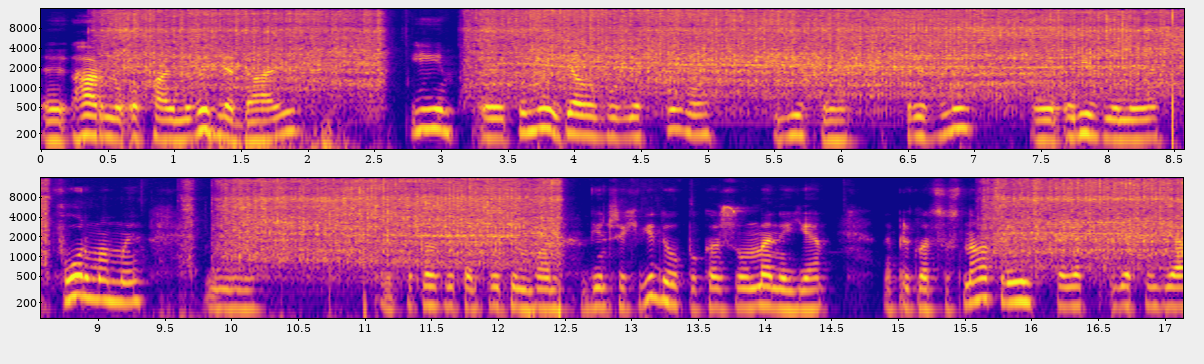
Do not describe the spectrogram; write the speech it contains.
гарно охайно виглядають. І е, тому я обов'язково їх е, стрижу е, різними формами. Е, Покажу там потім вам в інших відео покажу. У мене є, наприклад, сосна кримська, яку я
